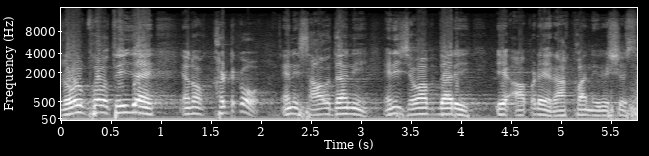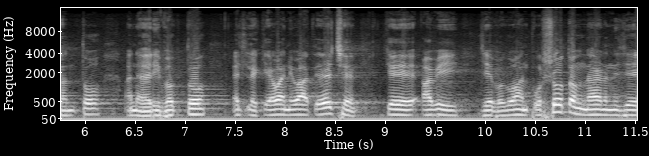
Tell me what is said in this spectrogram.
રોળફો થઈ જાય, એનો ખટકો, એની સાવધાની, એની જવાબદારી એ આપણે રાખવાની રહેશે સંતો અને હરિભક્તો. એટલે કહેવાની વાત એ છે કે આવી જે ભગવાન પુરુષોત્તમ નારાયણની જે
